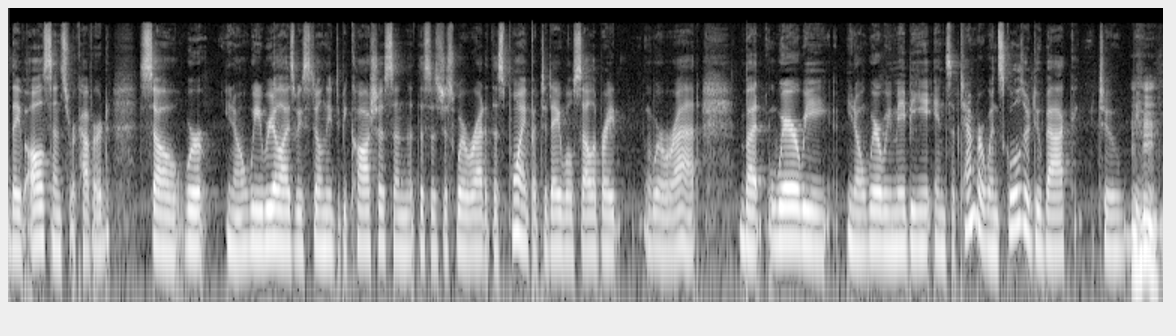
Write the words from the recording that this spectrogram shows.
They've all since recovered. So we're, you know, we realize we still need to be cautious and that this is just where we're at at this point. But today we'll celebrate where we're at. But where we, you know, where we may be in September when schools are due back to be, Mm-hmm.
